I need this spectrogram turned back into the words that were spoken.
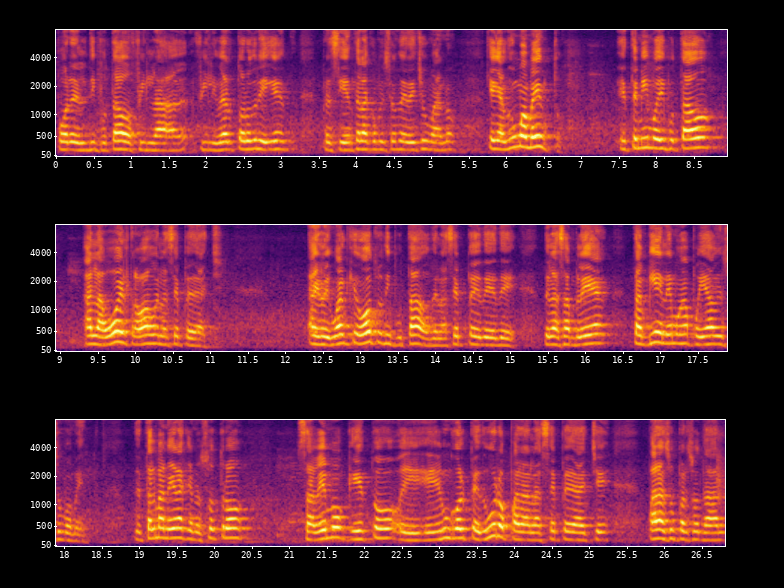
por el diputado Filiberto Rodríguez, presidente de la Comisión de Derechos Humanos, que en algún momento este mismo diputado alabó el trabajo de la CPDH, al igual que otros diputados de la, CPD, de, la Asamblea, también le hemos apoyado en su momento. De tal manera que nosotros sabemos que esto eh, es un golpe duro para la CPDH, para su personal,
